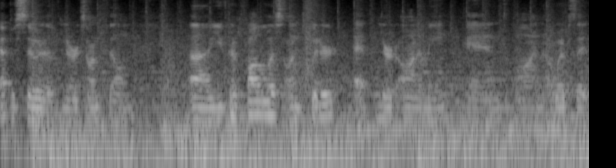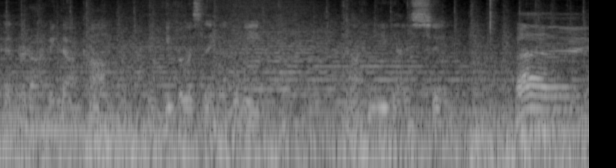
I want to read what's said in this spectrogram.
episode of Nerds on Film. Uh, you can follow us on Twitter at Nerdonomy and on our website at nerdonomy.com. Thank you for listening, and we'll be talking to you guys soon. Bye.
